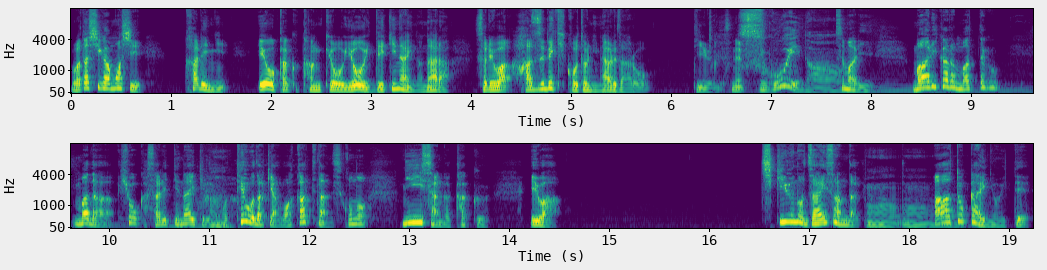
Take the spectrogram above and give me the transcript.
う。私がもし彼に絵を描く環境を用意できないのなら、それは恥ずべきことになるだろうっていうんですね。すごいなつまり、周りから全くまだ評価されてないけれども、はいテオだけは分かってたんです。この兄さんが描く絵は、地球の財産だ。うんうん。アート界において、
